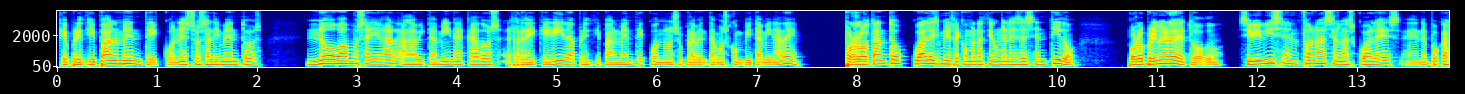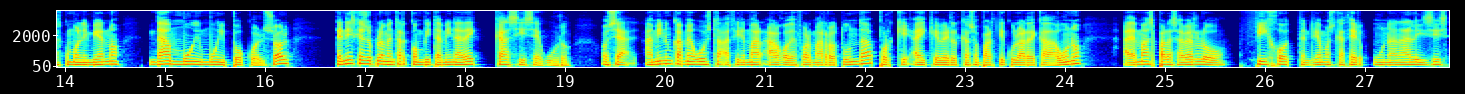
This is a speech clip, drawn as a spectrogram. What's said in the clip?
que principalmente con estos alimentos no vamos a llegar a la vitamina K2 requerida principalmente cuando nos suplementamos con vitamina D. Por lo tanto, ¿cuál es mi recomendación en ese sentido? Por lo primero de todo, si vivís en zonas en las cuales en épocas como el invierno da muy muy poco el sol, tenéis que suplementar con vitamina D casi seguro. O sea, a mí nunca me gusta afirmar algo de forma rotunda porque hay que ver el caso particular de cada uno. Además, para saberlo fijo, tendríamos que hacer un análisis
